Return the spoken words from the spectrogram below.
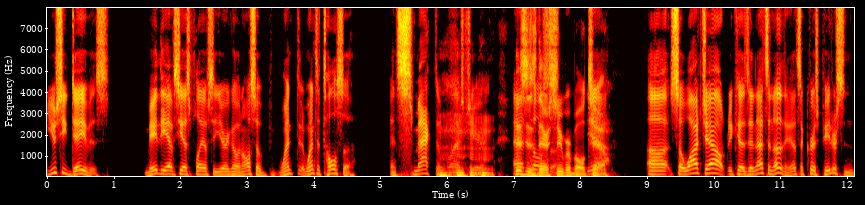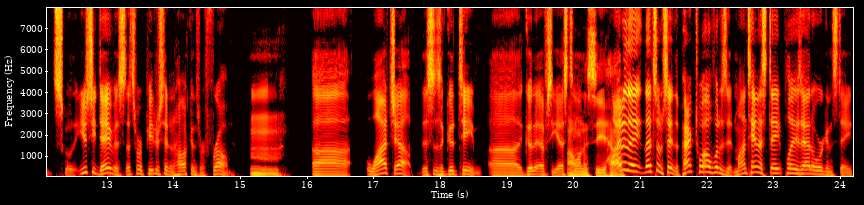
UC Davis made the FCS playoffs a year ago and also went to, went to Tulsa and smacked them last year. this is their Super Bowl too. Yeah. Uh, so watch out because, and that's another thing. That's a Chris Petersen school. UC Davis. That's where Petersen and Hawkins were from. Mm. Uh, watch out. This is a good team. Uh, good FCS Team. I want to see how. Why do they? That's what I'm saying. The Pac-12. What is it? Montana State plays at Oregon State.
